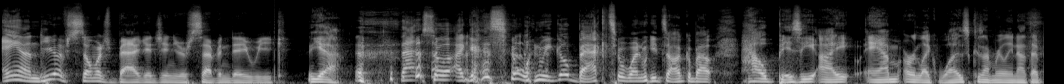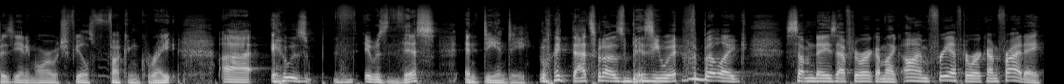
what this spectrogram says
and You have so much baggage in your seven day week. Yeah. That so I guess when we go back to when we talk about how busy I am or like was cuz I'm really not that busy anymore, which feels fucking great. Uh it was it was this and D&D. Like that's what I was busy with, but like some days after work I'm like, "Oh, I'm free after work on Friday.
